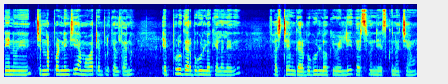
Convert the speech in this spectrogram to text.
నేను చిన్నప్పటి నుంచి అమ్మవారి టెంపుల్కి వెళ్తాను ఎప్పుడూ గర్భగుడిలోకి వెళ్ళలేదు ఫస్ట్ టైం గర్భగుడిలోకి వెళ్ళి దర్శనం చేసుకుని వచ్చాము.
